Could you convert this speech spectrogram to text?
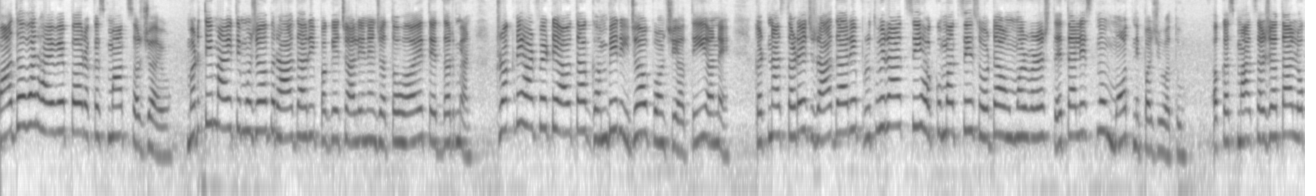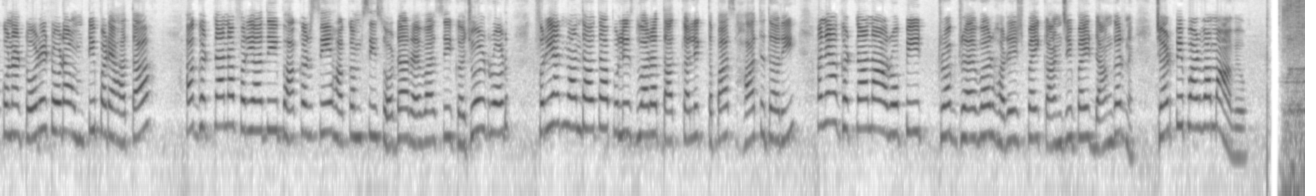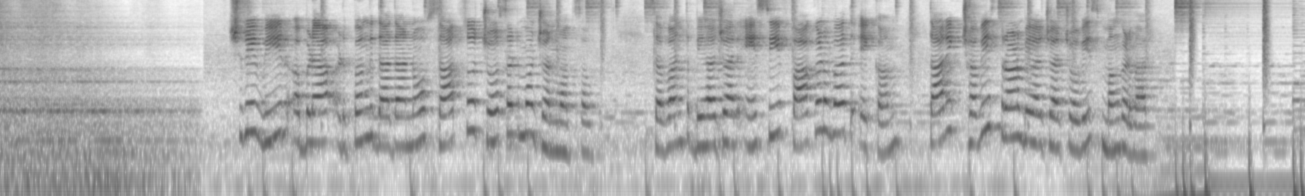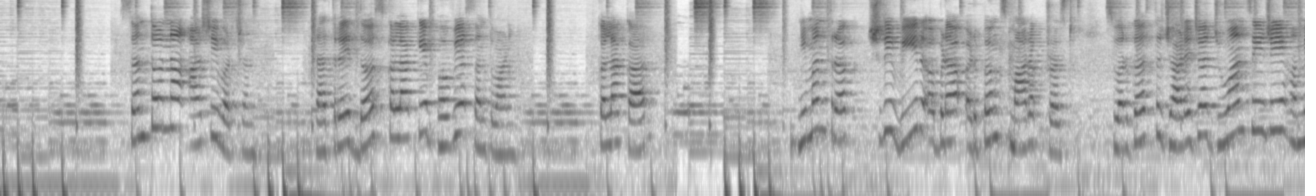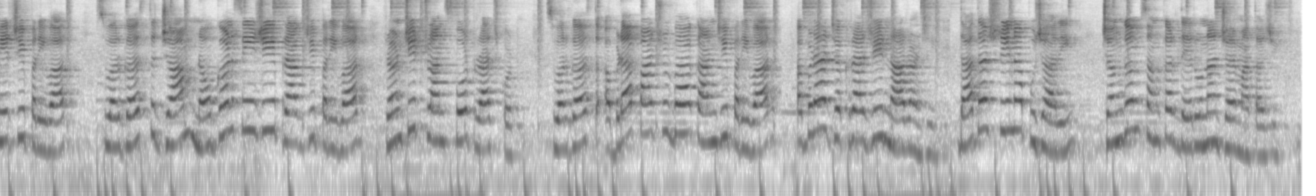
માધવર highway પર અકસ્માત સર્જાયો. મળતી માહિતી મુજબ રાહદારી પગે ચાલીને જતો હોય તે દરમિયાન ટ્રકની હડફેટે આવતા ગંભીર ઈજાઓ પહોંચી હતી અને ઘટના સ્થળે જ રાહદારી પૃથ્વીરાજસિંહ હકુમતસિંહ સોઢા ઉંમર વર્ષ તેતાલીસનું મોત નીપજ્યું હતું. અકસ્માત સર્જાતા લોકોના ટોળે ટોળા ઉમટી પડ્યા હતા. આ ઘટનાના ફરિયાદી ભાકરસિંહ, હાકમસિંહ સોઢા રહેવાસી ગજોલ રોડ ફરિયાદ નોંધાવતા પોલીસ દ્વારા તાત્કાલિક તપાસ હાથ ધરી અને આ ઘટનાના આરોપી ટ્રક ડ્રાઈવર હરેશભાઈ કાનજીભાઈ ડાંગરને ઝડપી પાડવામાં આવ્યો. શ્રી વીર અબડા અડભંગ દાદાનો સાતસો ચોસઠમો જન્મોત્સવ. સંવંત બે હજાર એંસી ફાગણવદ એકમ, તારીખ છવ્વીસ ત્રણ બે હજાર ચોવીસ મંગળવાર. સંતોના આશીર્વચન. રાત્રે દસ કલાકે ભવ્ય સંતવાણી. કલાકાર, નિમંત્રક શ્રી વીર અબડા અડભંગ સ્મારક ટ્રસ્ટ, સ્વર્ગસ્થ જાડેજા જુવાનસિંહજી હમીરજી પરિવાર, સ્વર્ગસ્થ જામ નવગણસિંહજી પ્રાગજી પરિવાર રણજીત ટ્રાન્સપોર્ટ રાજકોટ, સ્વર્ગસ્થ અબડા પાંચુભા કાનજી પરિવાર, અબડા જખરાજી નારણજી, દાદાશ્રીના પૂજારી જંગમ શંકર દેરુના જય માતાજી.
